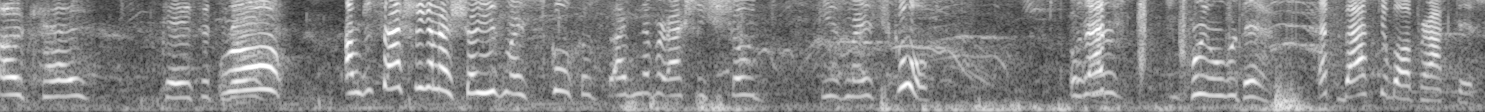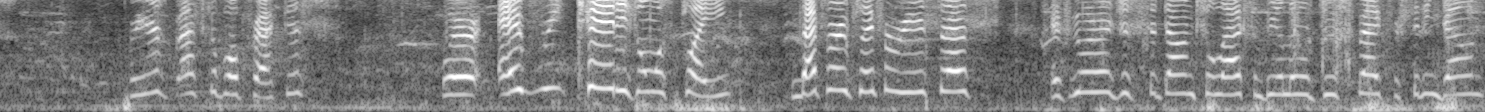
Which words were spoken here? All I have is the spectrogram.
Okay. Okay, so today. Well, I'm just actually gonna show you my school because I've never actually showed you my school. so that's point over there. That's basketball practice. Here's basketball practice where every kid is almost playing. And that's where we play for recess. If you want to just sit down, chillax, and be a little douchebag for sitting down,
